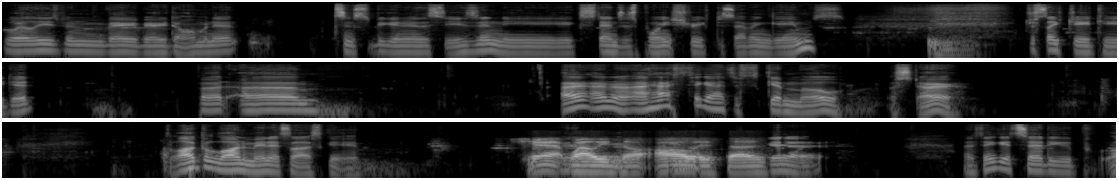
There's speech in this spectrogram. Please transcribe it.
Willie's been very, very dominant since the beginning of the season. He extends his point streak to seven games, just like JT did. But um, I, I don't know. I have, think I have to give Mo a star. Logged a lot of minutes last game. yeah. Yeah, Well, he do- always does. Yeah, I think it said he. Uh,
